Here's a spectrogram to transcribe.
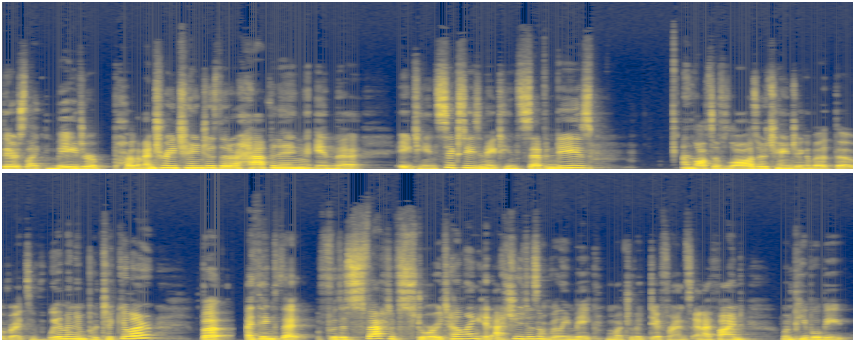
There's like major parliamentary changes that are happening in the 1860s and 1870s and lots of laws are changing about the rights of women in particular. But I think that for this fact of storytelling, it actually doesn't really make much of a difference. And I find when people be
